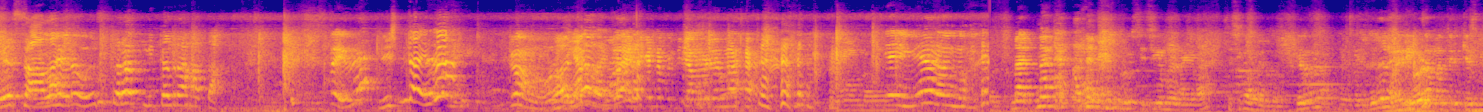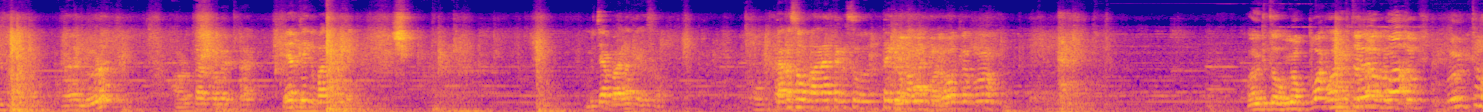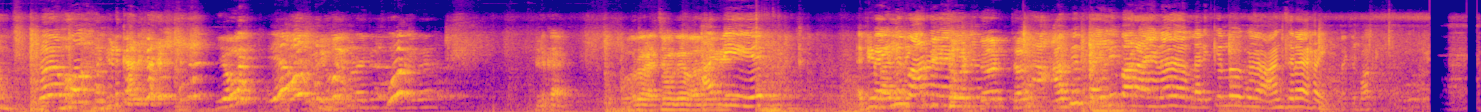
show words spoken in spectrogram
ಏ ಸಾಲ ಏನೋ ಉಸ್ಕರ ನಿಕಲ್ ರಹ ಆತ ಇಷ್ಟ ಇದೆ ಇಷ್ಟ ಇದೆ ನಿಜ ಬರ ತೆಗೆಸು ತೆಗೆಸು ಬರ ತೆಗೆಸು ತೆಗಿ ಬರೋದಪ್ಪ ಹೋಗ್ತು ಯಪ್ಪ. ಹೋಗ್ತು ಹೋಗ್ತು. ಹಿಡ್ಕ ಅವರು ಆಚೆ ಮಗ अभी पहली बार आए अभी पहली बार आए ना लड़के लोग आंसर है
